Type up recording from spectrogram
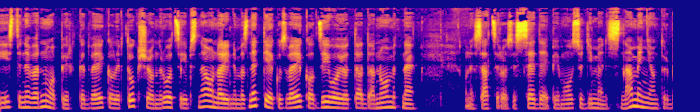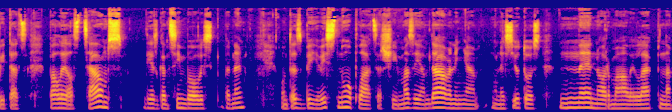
īsti nevar nopirkt, kad veikali ir tukši un rocības nav un arī nemaz netiek uz veikalu dzīvojot tādā nometnē. Un es atceros, es sēdēju pie mūsu ģimenes namiņa, un tur bija tāds paliels celms, diezgan simboliski, vai ne? Un tas bija viss noplāts ar šīm mazajām dāvaniņām, un es jutos nenormāli lepna.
